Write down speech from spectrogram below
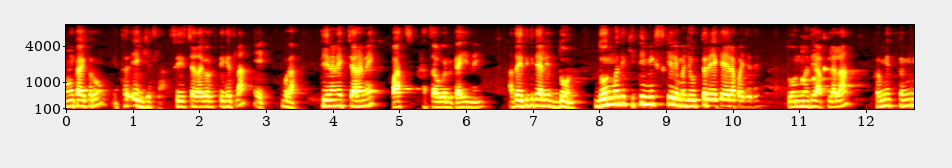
म्हणून काय करू? इथं एक घेतला. सीच्या जागेवर किती घेतला? एक. बघा तीन आणि एक चार आणि एक पाच. हाचा वगैरे काही नाही. आता इथे किती आले? दोन. दोन मध्ये किती मिक्स केले? म्हणजे उत्तर एक यायला पाहिजे ते. दोन मध्ये आपल्याला कमीत कमी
